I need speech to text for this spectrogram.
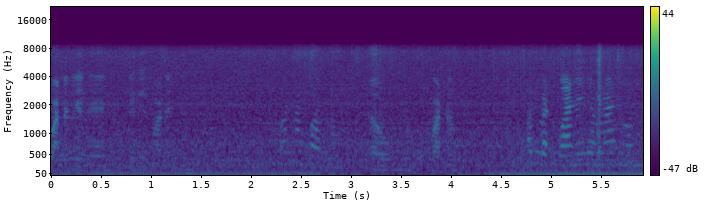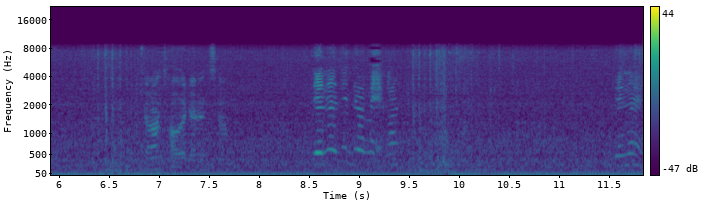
quạt lên này cái cái quạt này con đang quạt mà. Đâu không có quạt đâu. Con bật quạt lên cho mát luôn cho nó thổi ra đằng sau. Đến đây thì đưa mẹ con. Đến đây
